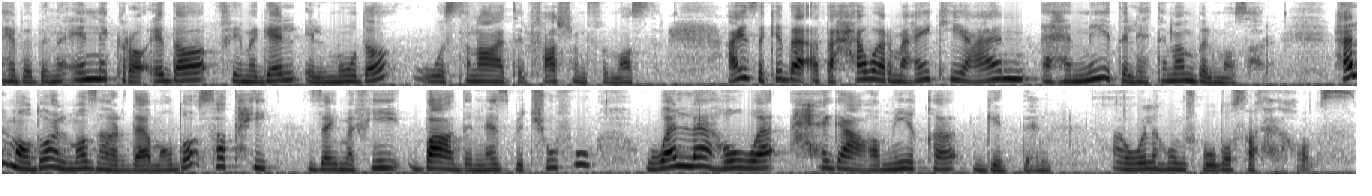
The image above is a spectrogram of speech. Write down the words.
هبه بما إنك رائدة في مجال الموضة وصناعة الفاشن في مصر عايزة كده أتحاور معاكي عن أهمية الاهتمام بالمظهر. هل موضوع المظهر ده موضوع سطحي زي ما في بعض الناس بتشوفه ولا هو حاجة عميقة جدا؟ اولا هو مش موضوع سطحي خالص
